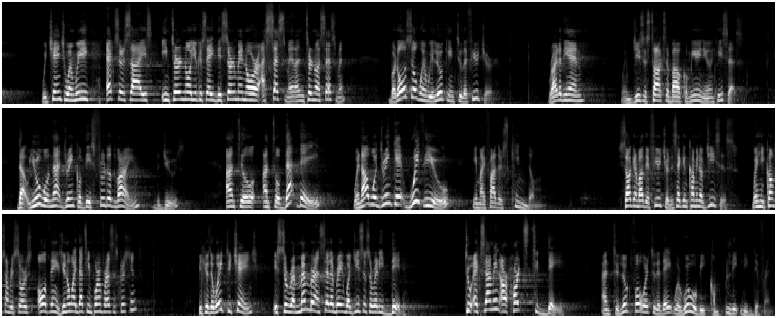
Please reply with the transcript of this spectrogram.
We change when we exercise internal, you could say, discernment or assessment, an internal assessment, but also when we look into the future. Right at the end, when Jesus talks about communion, he says that you will not drink of this fruit of the vine, the Jews, until, until that day when I will drink it with you in my Father's kingdom. He's talking about the future, the second coming of Jesus, when he comes and restores all things. You know why that's important for us as Christians? Because the way to change is to remember and celebrate what Jesus already did, to examine our hearts today, and to look forward to the day where we will be completely different.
